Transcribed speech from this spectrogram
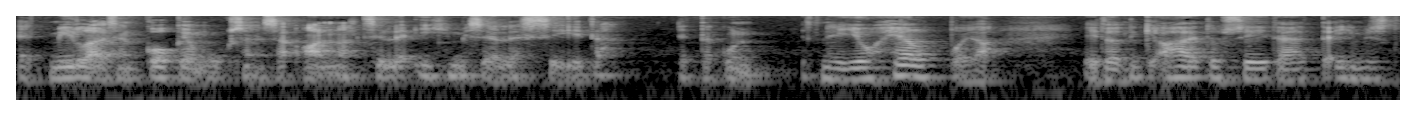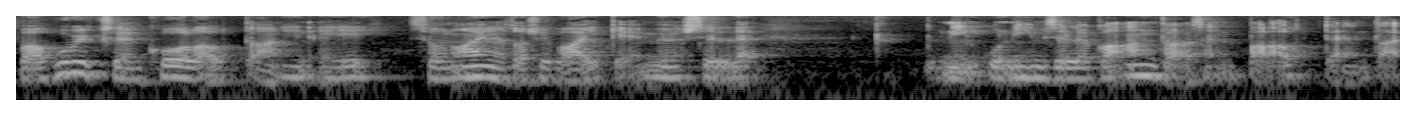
Että millaisen kokemuksen sä annat sille ihmiselle siitä, että kun että ne ei ole helppoja, että jotenkin ajatus siitä, että ihmiset vaan huvikseen koolauttaa, niin ei. Se on aina tosi vaikea myös sille niin kuin ihmiselle, joka antaa sen palautteen tai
